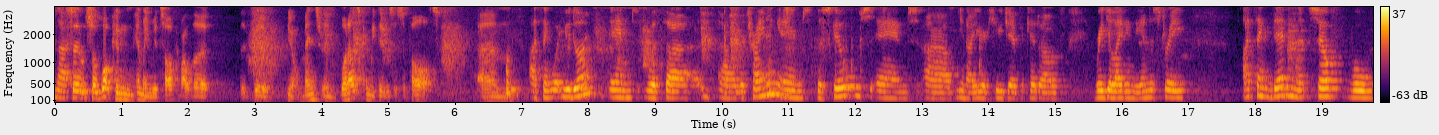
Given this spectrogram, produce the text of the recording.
no, So, so what can I mean? We talk about the, the with you know mentoring. What else can we do to support? Um, I think what you're doing, and with uh, uh, the training and the skills, and uh, you know, you're a huge advocate of regulating the industry. I think that in itself will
